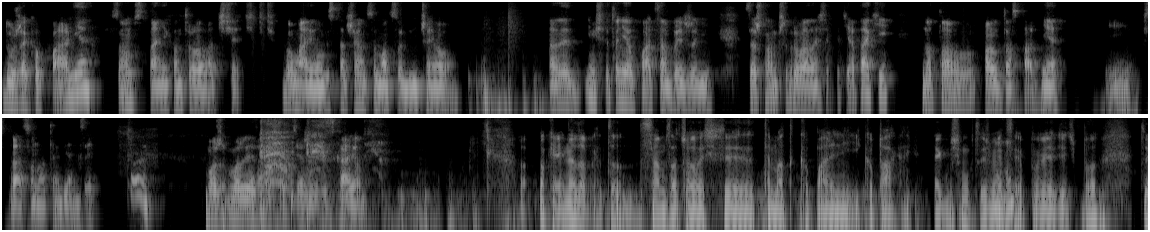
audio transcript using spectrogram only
duże kopalnie są w stanie kontrolować sieć, bo mają wystarczającą moc obliczeniową. Ale im się to nie opłaca, bo jeżeli zaczną przeprowadzać takie ataki, no to waluta spadnie i stracą na tym więcej. Może, może jest efekcie, że zyskają. Okej, okay, no dobra, to sam zacząłeś e, temat kopalni i koparek. Jakbyś mógł coś więcej mhm. opowiedzieć, bo to,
